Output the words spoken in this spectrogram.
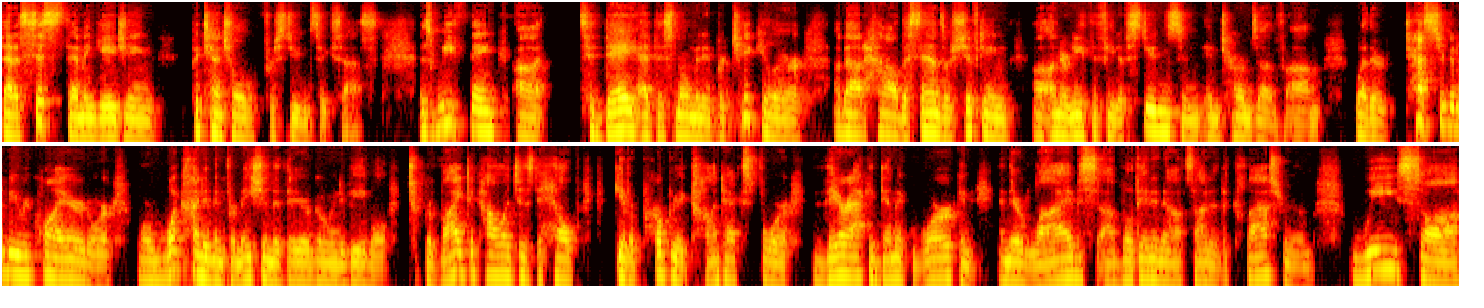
that assists them engaging potential for student success. As we think uh, today at this moment in particular about how the sands are shifting uh, underneath the feet of students in, in terms of um, whether tests are going to be required or, or what kind of information that they are going to be able to provide to colleges to help give appropriate context for their academic work and, and their lives, uh, both in and outside of the classroom, we saw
